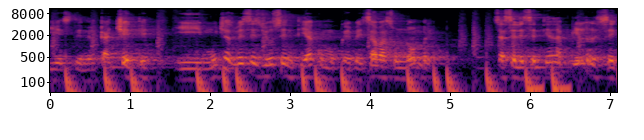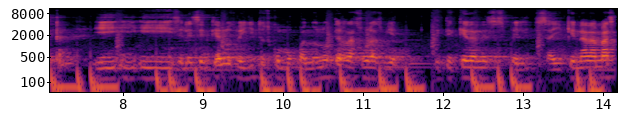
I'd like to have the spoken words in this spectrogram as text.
y este, en el cachete y muchas veces yo sentía como que besaba su nombre. O sea, se le sentía la piel reseca y, se le sentían los vellitos como cuando no te rasuras bien y te quedan esos pelitos ahí que nada más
